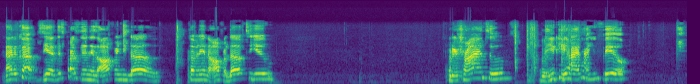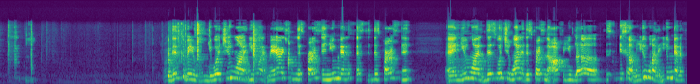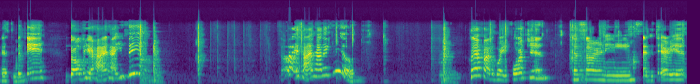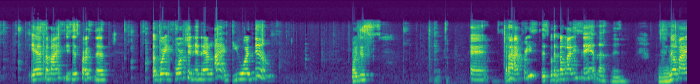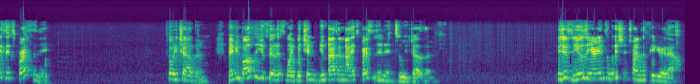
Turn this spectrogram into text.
Knight of Cups. Yeah, this person is offering you love. Coming in to offer love to you. Or they're trying to. But you keep hiding how you feel. Or this could be what you want. You want marriage from this person. You manifested this person. And you want this what you wanted this person to offer you love. This could be something you wanted. You manifested. But then you're over here hiding how you feel. Somebody's hiding how they feel. Clarify the great fortune concerning Sagittarius. Yeah, somebody sees this person as a great fortune in their life. You or them. Or just, okay, the high priestess, but nobody's saying nothing. Nobody's expressing it to each other. Maybe both of you feel this way, but you you guys are not expressing it to each other. You're just using your intuition trying to figure it out.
